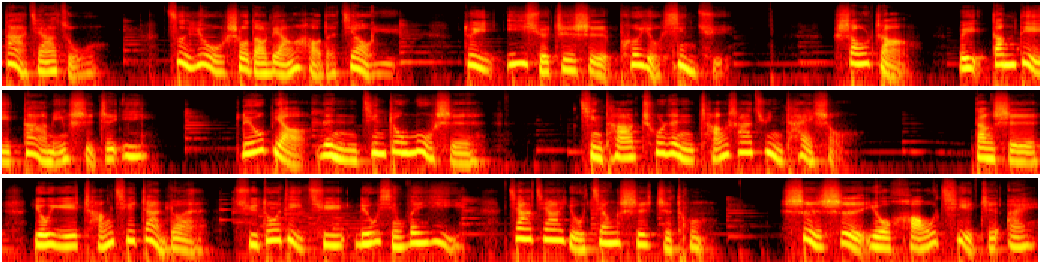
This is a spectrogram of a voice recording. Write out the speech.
大家族，自幼受到良好的教育，对医学知识颇有兴趣。稍长为当地大名士之一。刘表任荆州牧时，请他出任长沙郡太守。当时由于长期战乱，许多地区流行瘟疫，家家有僵尸之痛，世世有豪气之哀，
